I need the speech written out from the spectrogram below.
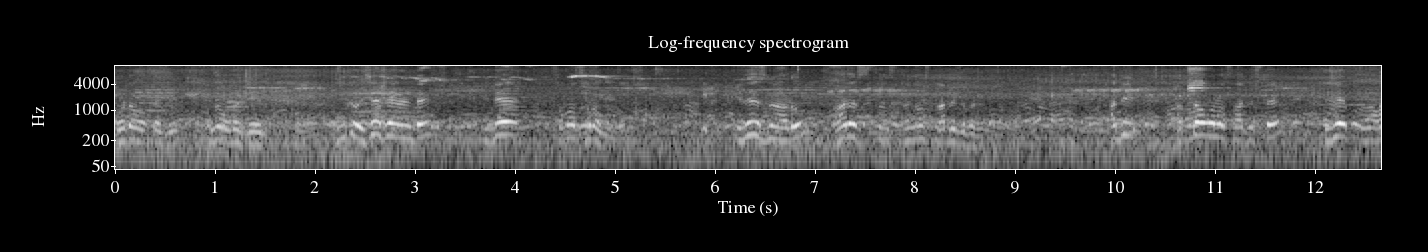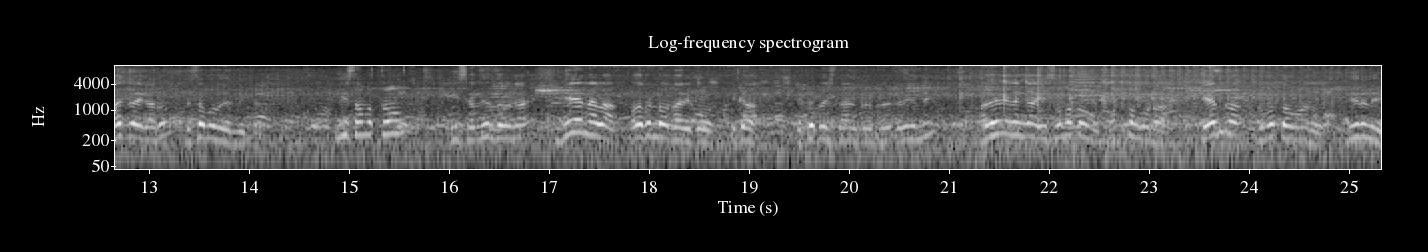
నూట ఒక్క నూట ఒక జయంతి. ఇంకా విశేషం ఏంటంటే ఇదే సంవత్సరం ఇదే నాడు ఆర్ఎస్ సంఘం స్థాపించబడింది. అది అక్టోబర్లో స్థాపిస్తే విజయ వాజ్పేయి గారు డిసెంబర్లో నిర్మించారు. ఈ సంవత్సరం ఈ సందర్భంగా ఇదే నెల పదకొండవ తారీఖు ఇక్కడ ఎక్కువ జరిగింది అదేవిధంగా ఈ సంవత్సరం మొత్తం కూడా కేంద్ర ప్రభుత్వం వారు దీనిని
